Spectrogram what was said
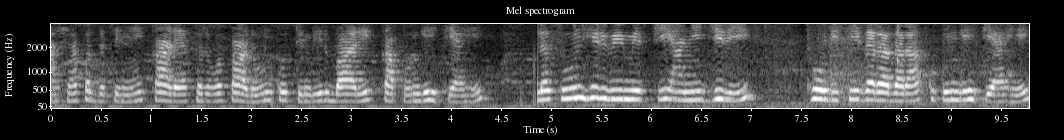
अशा पद्धतीने काड्या सर्व काढून कोथिंबीर बारीक कापून घ्यायची आहे. लसूण हिरवी मिरची आणि जिरी थोडीशी दरादरा कुटून घ्यायची आहे.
